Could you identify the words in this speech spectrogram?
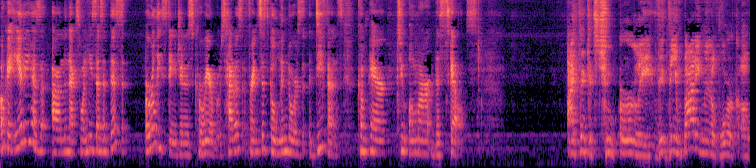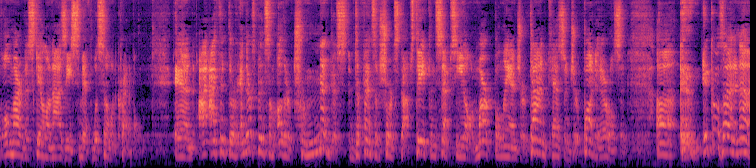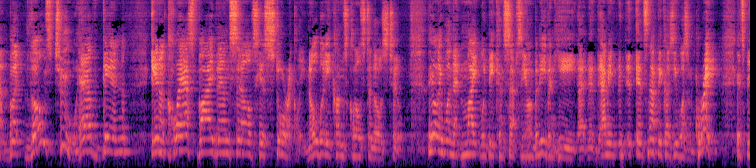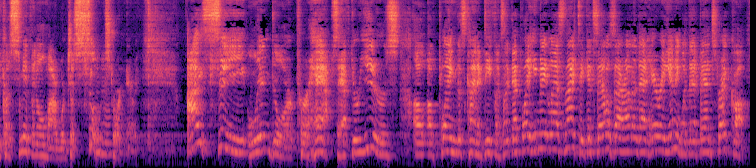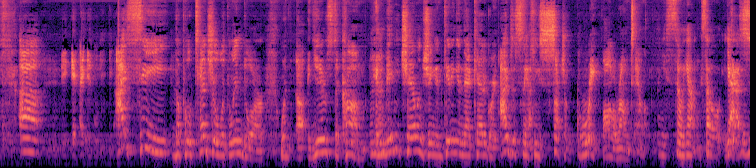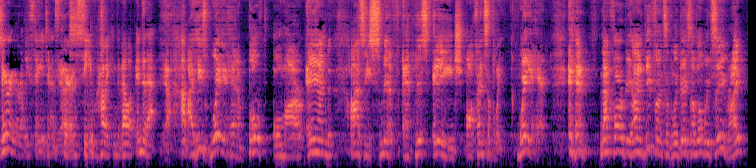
Okay, Andy has on the next one. He says at this early stage in his career, Bruce, how does Francisco Lindor's defense compare to Omar Vizquel's? I think it's too early. The, the embodiment of work of Omar Vizquel and Ozzie Smith was so incredible. And I, I, think there, and there's been some other tremendous defensive shortstops: Dave Concepcion, Mark Belanger, Don Kessinger, Bud Harrelson. Uh, it goes on and on. But those two have been in a class by themselves historically. Nobody comes close to those two. The only one that might would be Concepcion, but even he, uh, I mean, it's not because he wasn't great, it's because Smith and Omar were just so mm-hmm. extraordinary. I see Lindor perhaps after years of, of, playing this kind of defense, like that play he made last night to get Salazar out of that hairy inning with that bad strike call. Uh, it, it, I see the potential with Lindor with uh, years to come mm-hmm. and maybe challenging and getting in that category. I just think yeah. he's such a great all around talent. He's so young. So, yeah, yes. very early stage in his yes. career to see how he can develop into that. Yeah. Um, uh, he's way ahead of both Omar and Ozzie Smith at this age offensively. Way ahead. And not far behind defensively based on what we've seen, right?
